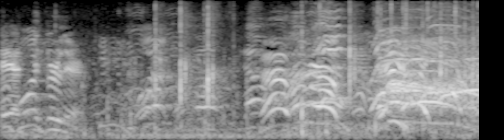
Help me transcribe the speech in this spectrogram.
Ted, get through there.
